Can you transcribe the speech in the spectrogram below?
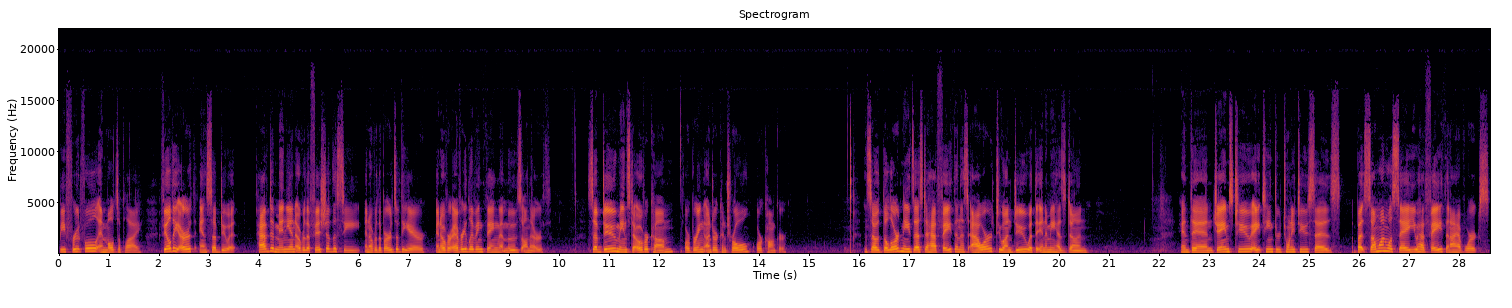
Be fruitful and multiply, fill the earth and subdue it. Have dominion over the fish of the sea and over the birds of the air and over every living thing that moves on the earth. Subdue means to overcome or bring under control or conquer. And so the Lord needs us to have faith in this hour to undo what the enemy has done. And then James 2 18 through 22 says, But someone will say, You have faith, and I have works.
